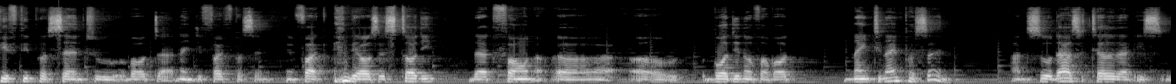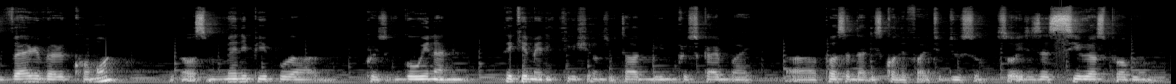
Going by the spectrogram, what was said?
50% to about uh, 95%. In fact, there was a study that found uh, a burden of about 99%. And so that's to tell you that it's very, very common because many people are pres- going and taking medications without being prescribed by a person that is qualified to do so. So it is a serious problem.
